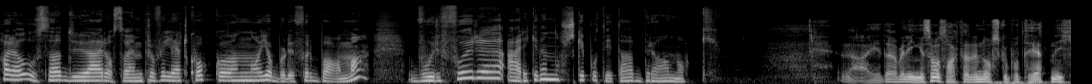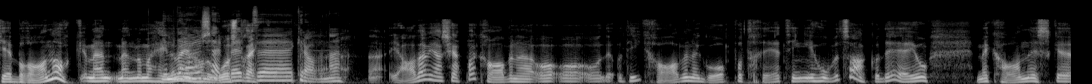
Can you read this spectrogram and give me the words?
Harald Osa, du er også en profilert kokk, og nå jobber du for Bama. Hvorfor eh, er ikke den norske poteta bra nok? Nei, det er vel ingen som har sagt at den norske poteten ikke er bra nok, men, men vi må hele veien ha noe å strekke Men dere har skjerpet kravene? Ja da, vi har skjerpa kravene, og, og, og, de kravene går på tre ting i hovedsak. Og det er jo mekaniske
